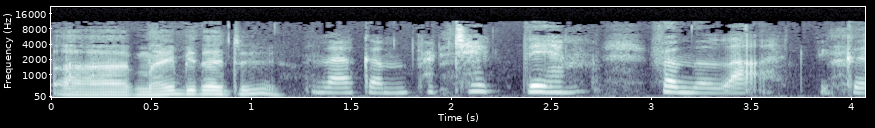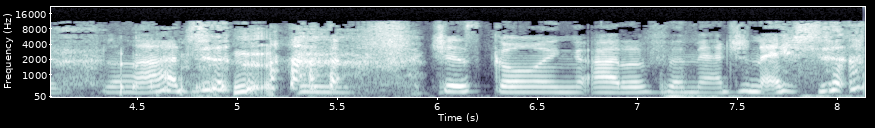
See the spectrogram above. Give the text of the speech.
Uh, maybe they do. And they can protect them from the light because the light just going out of imagination.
